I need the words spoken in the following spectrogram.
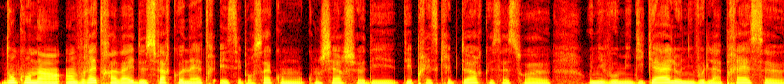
Donc, on a un vrai travail de se faire connaître et c'est pour ça qu'on cherche des, des, prescripteurs, que ce soit euh, au niveau médical, au niveau de la presse. Euh,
